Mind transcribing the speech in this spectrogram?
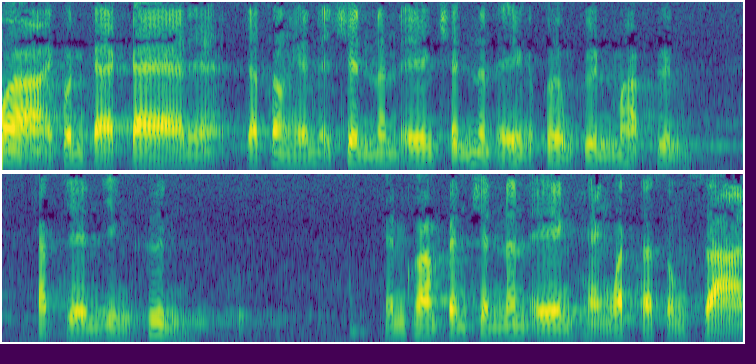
ว่าไอ้คนแก่ๆเนี่ย จะต้องเห็นไอ้เช่นนั่นเอง เช่นนั่นเองเพิ่มขึ้นมากขึ้น ชัดเจนยิ่งขึ้น เห็นความเป็นเช่นนั่นเองแห่งวัฏสงสาร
